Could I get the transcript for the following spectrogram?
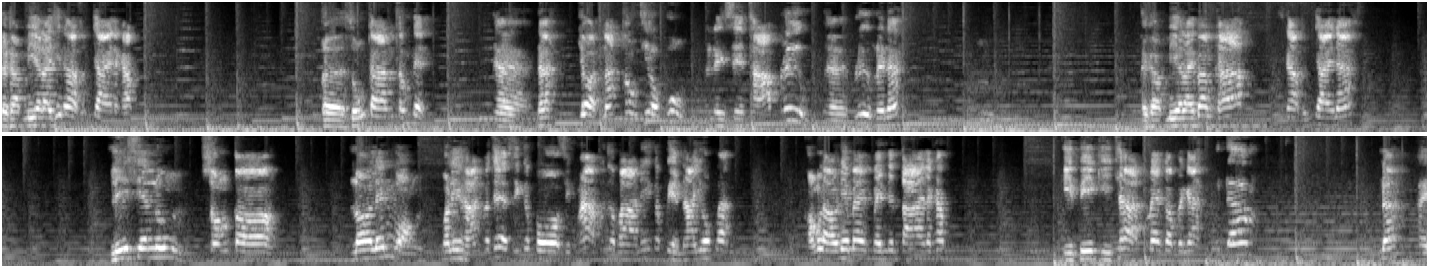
นะครับ มีอะไรที่น่าสนใจนะครับ เออสงการสำเร็จอ่านะ ยอดนักท่องเที่ยวพุ่งในเศรษฐาปลื้มเออปลื้มเลยนะนะครับ มีอะไรบ้างครับ น่าสนใจนะลีเซียนลุงส่งต่อรอเลนหว่อง บริหารประเทศสิงคโปร์ 15 พฤษภานี้ก็เปลี่ยนนายกแล้ว ของเราเนี่ยแม่งเป็นจนตายนะครับ กี่ปีกี่ชาติแม่งก็เป็นไงเหมือนเดิม นะไอ้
